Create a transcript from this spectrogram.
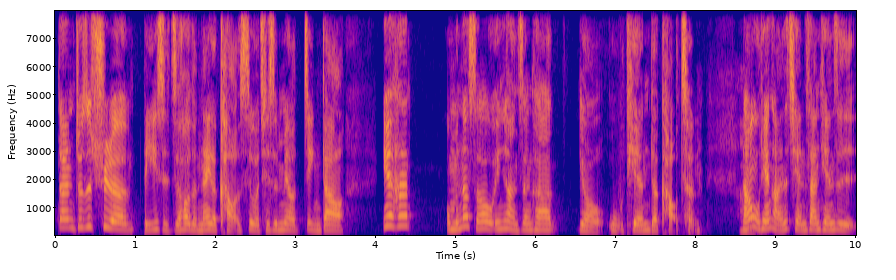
但就是去了比利时之后的那个考试，我其实没有进到，因为他我们那时候我印象很深刻，有五天的考程，然后五天考程是前三天是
